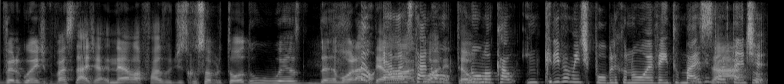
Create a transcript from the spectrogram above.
vergonha de privacidade. Né? Ela faz o disco sobre todo o ex-namorado Não, dela ela está agora. num, então, num local incrivelmente público, no evento mais Exato. importante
